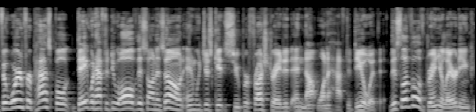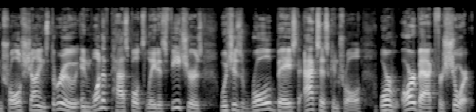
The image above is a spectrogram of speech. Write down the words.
If it weren't for Passbolt, Dave would have to do all of this on his own and would just get super frustrated and not want to have to deal with it. This level of granularity and control shines through in one of Passbolt's latest features, which is role-based access control, or RBAC for short.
